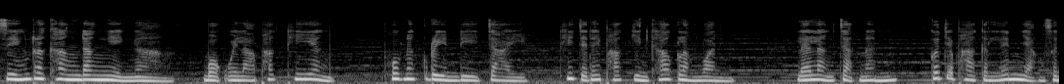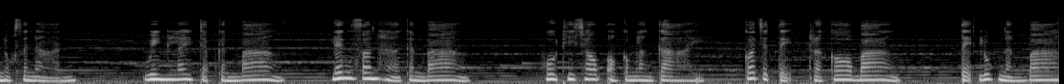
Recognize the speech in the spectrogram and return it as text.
เสียงระฆังดังเหง่งง่างบอกเวลาพักเที่ยง พวกนักเรียนดีใจที่จะได้พักกินข้าวกลางวัน และหลังจากนั้นก็จะพากันเล่นอย่างสนุกสนาน วิ่งไล่จับกันบ้าง เล่นซ่อนหากันบ้าง พวกที่ชอบออกกำลังกาย ก็จะเตะตะก้อบ้าง เตะลูกหนังบ้าง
